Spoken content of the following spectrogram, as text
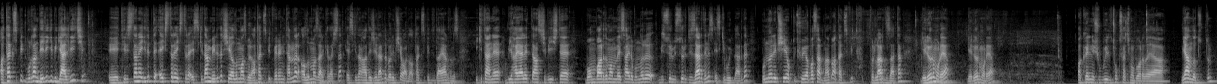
Attack speed buradan deli gibi geldiği için e, Tristana'ya gidip de ekstra ekstra eskiden beridir şey alınmaz böyle. Attack speed veren itemler alınmaz arkadaşlar. Eskiden ADC'lerde böyle bir şey vardı. Attack speed'i dayardınız. İki tane bir hayalet dansçı bir işte bombardıman vesaire bunları bir sürü bir sürü dizerdiniz eski build'lerde. Bunun öyle bir şey yoktu. Q'ya basardın abi attack speed fırlardı zaten. Geliyorum oraya. Geliyorum oraya. Akali'nin şu build'i çok saçma bu arada ya. Bir anda tuttun.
